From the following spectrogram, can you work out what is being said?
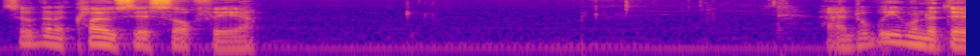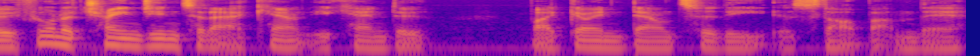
So we're going to close this off here. And what we want to do if you want to change into that account you can do by going down to the start button there.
